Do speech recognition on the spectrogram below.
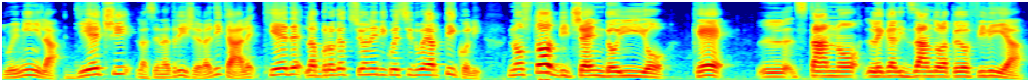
2010 la senatrice radicale chiede l'abrogazione di questi due articoli. Non sto dicendo io che l- stanno legalizzando la pedofilia.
